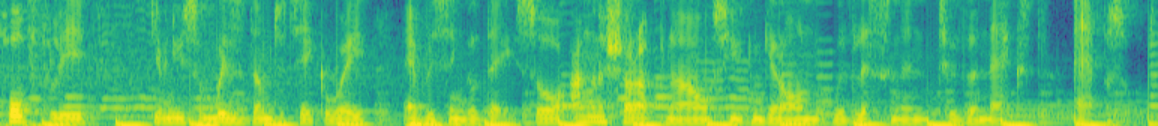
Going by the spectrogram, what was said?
hopefully giving you some wisdom to take away every single day. So I'm going to shut up now so you can get on with listening to the next episode.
